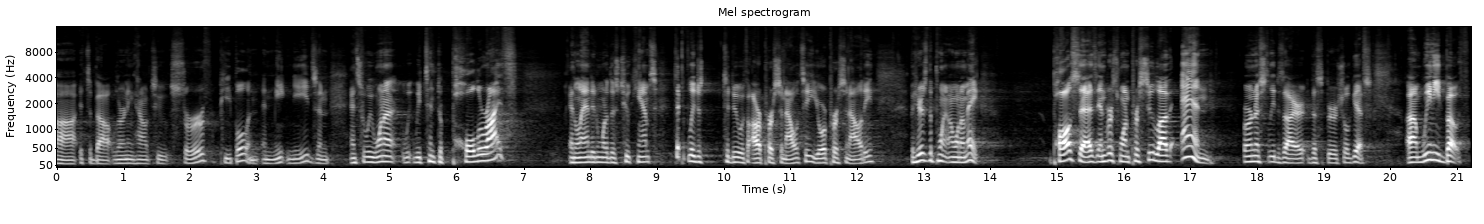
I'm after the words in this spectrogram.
Uh, it's about learning how to serve people and, and meet needs. And, and so we want to, we, we tend to polarize and land in one of those two camps, typically just to do with our personality, your personality. But here's the point I want to make Paul says in verse 1 pursue love and earnestly desire the spiritual gifts. Um, we need both.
